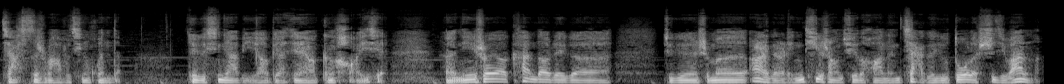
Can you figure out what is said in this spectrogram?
加48伏轻混的。这个性价比要表现要更好一些，呃，你说要看到这个这个什么二点零 T 上去的话呢，价格就多了十几万了。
